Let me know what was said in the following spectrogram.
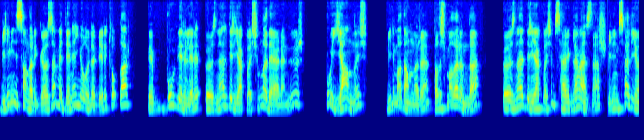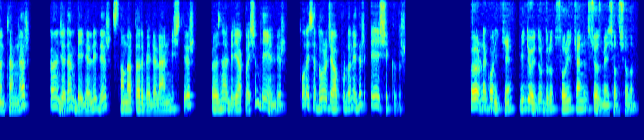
Bilim insanları gözlem ve deney yoluyla veri toplar ve bu verileri öznel bir yaklaşımla değerlendirir. Bu yanlış. Bilim adamları çalışmalarında öznel bir yaklaşım sergilemezler. Bilimsel yöntemler önceden belirlidir, standartları belirlenmiştir. Öznel bir yaklaşım değildir. Dolayısıyla doğru cevap burada nedir? E şıkkıdır. Örnek 12. Videoyu durdurup soruyu kendimiz çözmeye çalışalım.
